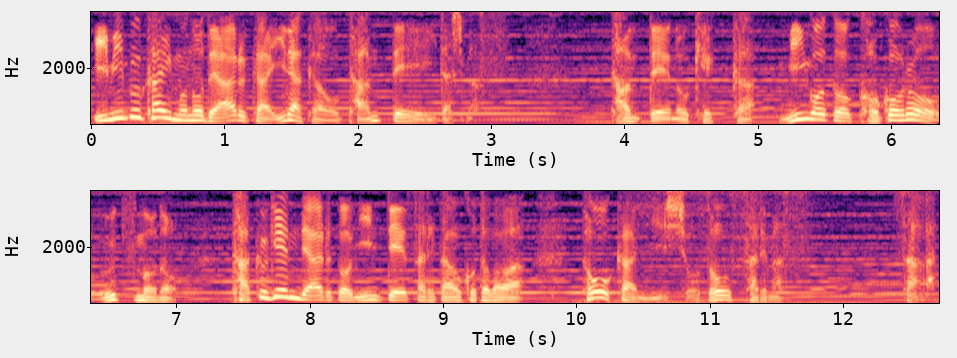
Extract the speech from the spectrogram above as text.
意味深いものであるか否かを鑑定いたします。鑑定の結果、見事心を打つもの、格言であると認定されたお言葉は、当館に所蔵されます。さあ、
